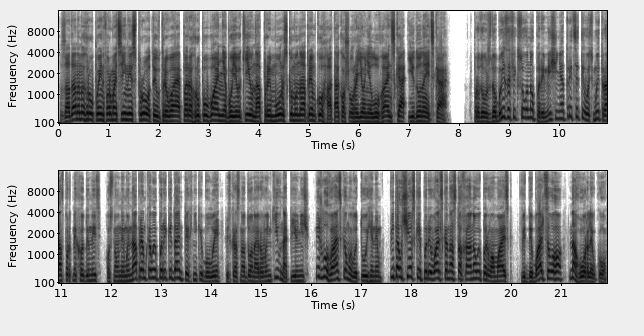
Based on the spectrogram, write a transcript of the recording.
За даними групи, інформаційний спротив триває перегрупування бойовиків на приморському напрямку, а також у районі Луганська і Донецька. Впродовж доби зафіксовано переміщення 38 транспортних одиниць. Основними напрямками перекидань техніки були від Краснодона і Ровеньків на північ, між Луганськом і Литугіним, від Алчевська і Перевальська на Стаханов і Первомайськ, від Дебальцевого на Горлівку.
